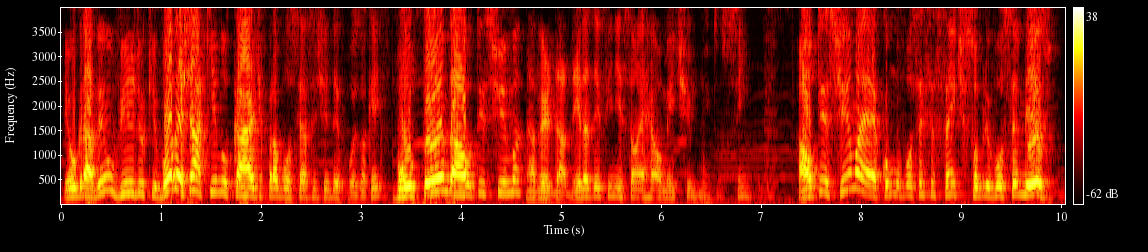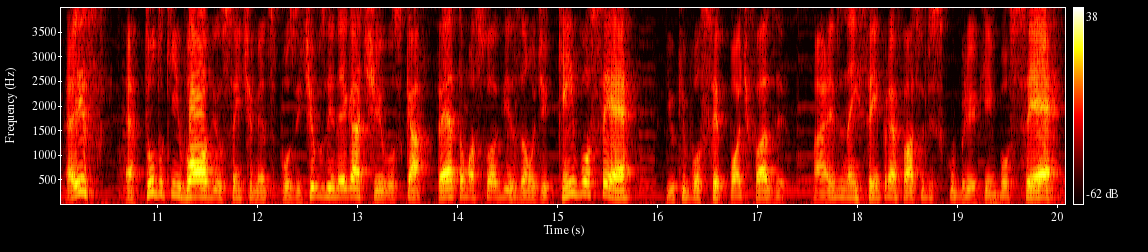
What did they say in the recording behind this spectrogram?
eu gravei um vídeo que vou deixar aqui no card para você assistir depois, ok? Voltando à autoestima, a verdadeira definição é realmente muito simples. A autoestima é como você se sente sobre você mesmo, é isso? É tudo que envolve os sentimentos positivos e negativos que afetam a sua visão de quem você é e o que você pode fazer. Mas nem sempre é fácil descobrir quem você é.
